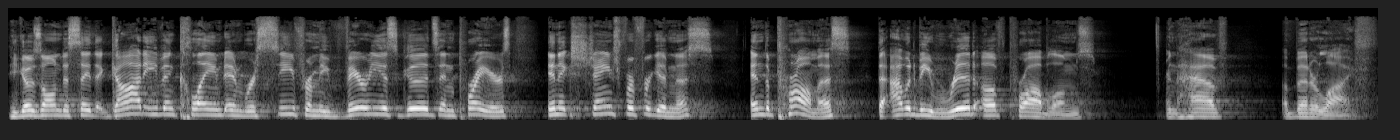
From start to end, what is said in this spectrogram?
He goes on to say that God even claimed and received from me various goods and prayers in exchange for forgiveness and the promise that I would be rid of problems and have a better life.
